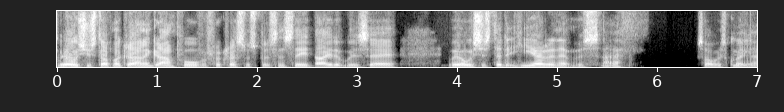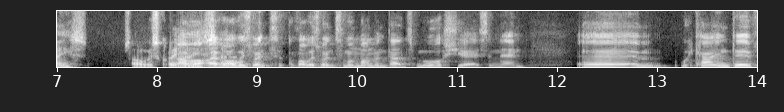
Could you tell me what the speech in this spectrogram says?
we always used to have my gran and grandpa over for Christmas, but since they died, it was uh, we always just did it here, and it was uh, it's always quite Yeah. nice. It's always quite I've, nice. I've um, always went to I've always went to my mum and dad's most years, and then um, we kind of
